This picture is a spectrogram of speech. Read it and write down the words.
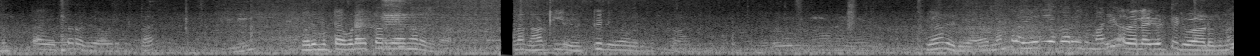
മുട്ട എത്ര രൂപ ഒരു മുട്ട ഒരു മുട്ട എവിടെ അറിയില്ല. നമ്മളെ നാട്ടിൽ എട്ട് രൂപ ഒരു മുട്ട. ഏഴ് രൂപ. നമ്മളെ ഏരിയക്കാർ ഇത് മര്യാദയല്ല എട്ട് രൂപ എടുക്കണം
